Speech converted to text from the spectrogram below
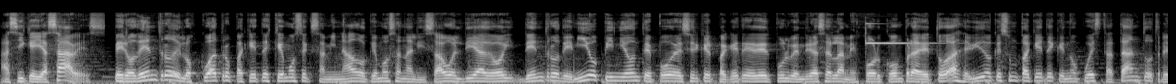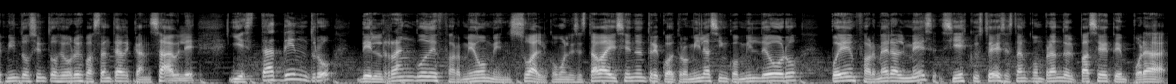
Así que ya sabes. Pero dentro de los cuatro paquetes que hemos examinado, que hemos analizado el día de hoy, dentro de mi opinión te puedo decir que el paquete de Deadpool vendría a ser la mejor compra de todas debido a que es un paquete que no cuesta tanto, 3200 de oro es bastante alcanzable y está dentro del rango de farmeo mensual. Como les estaba diciendo entre 4000 a 5000 de oro pueden farmear al mes si es que ustedes están comprando el pase de temporada.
